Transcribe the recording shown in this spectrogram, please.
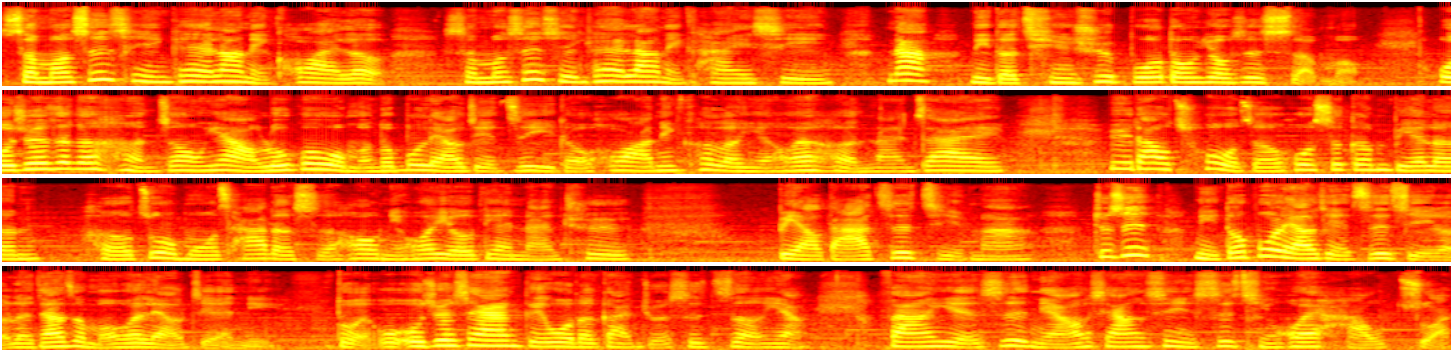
什么事情可以让你快乐，什么事情可以让你开心，那你的情绪波动又是什么？我觉得这个很重要。如果我们都不了解自己的话，你可能也会很难在遇到挫折或是跟别人合作摩擦的时候，你会有点难去表达自己吗？就是你都不了解自己了，人家怎么会了解你？对，我，我觉得现在给我的感觉是这样。反而也是你要相信事情会好转。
